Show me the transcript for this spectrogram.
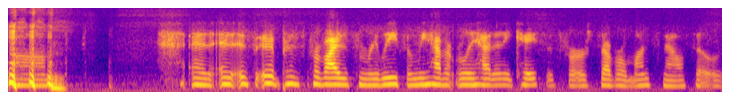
And and it has provided some relief, and we haven't really had any cases for several months now. So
